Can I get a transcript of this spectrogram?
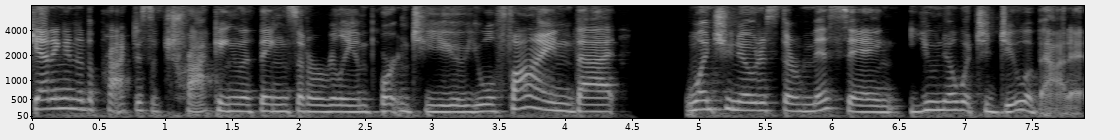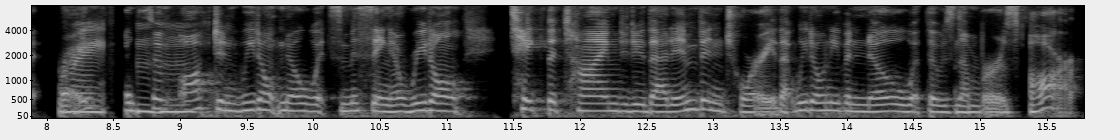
getting into the practice of tracking the things that are really important to you, you will find that once you notice they're missing, you know what to do about it. Right. right. And mm-hmm. so often we don't know what's missing and we don't take the time to do that inventory that we don't even know what those numbers are.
